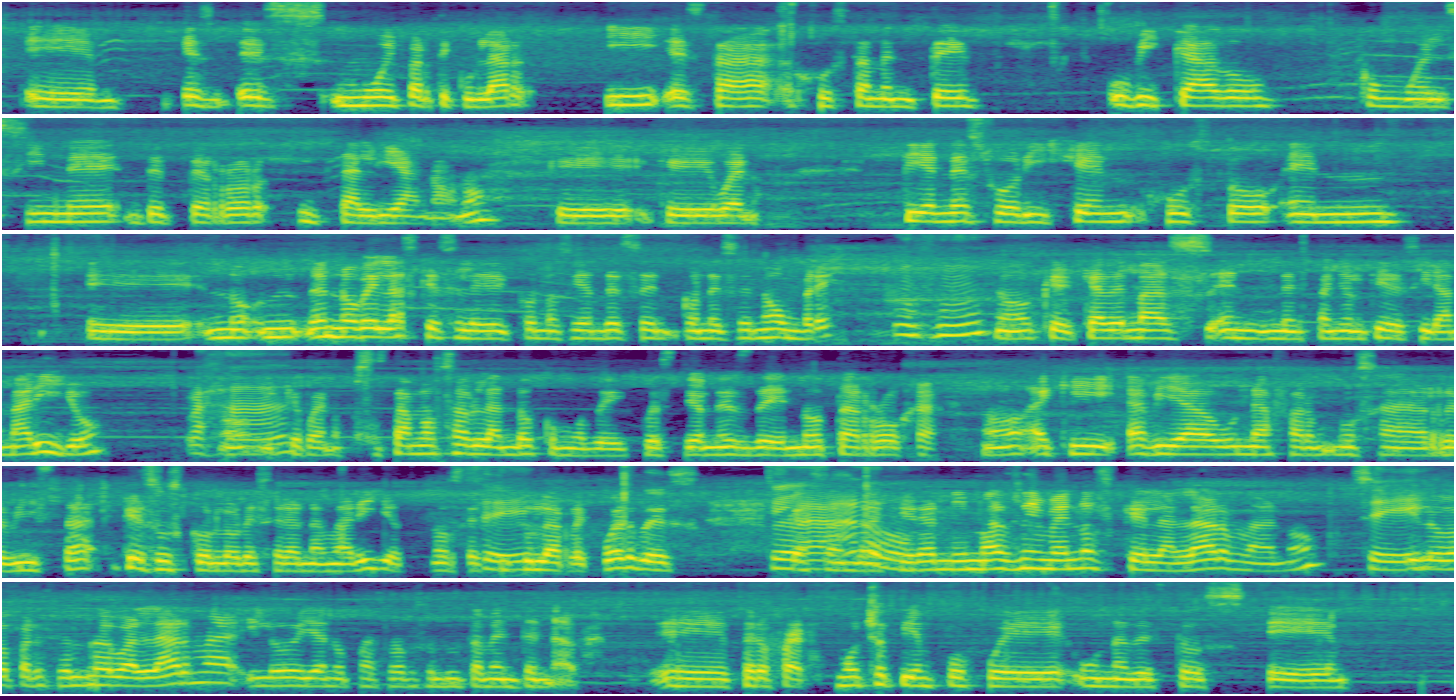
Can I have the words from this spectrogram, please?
eh, es, es, muy particular y está justamente ubicado como el cine de terror italiano, ¿no? Que, que bueno, tiene su origen justo en eh, novelas que se le conocían con ese nombre, ¿no? que, además en, español quiere decir amarillo. Y que bueno, pues estamos hablando como de cuestiones de nota roja, ¿no? Aquí había una famosa revista que sus colores eran amarillos, no sé si tú la recuerdes, claro. que era ni más ni menos que la alarma, ¿no? Sí. Y luego apareció el nuevo alarma y luego ya no pasó absolutamente nada. Eh, pero bueno, mucho tiempo fue una de estos eh,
